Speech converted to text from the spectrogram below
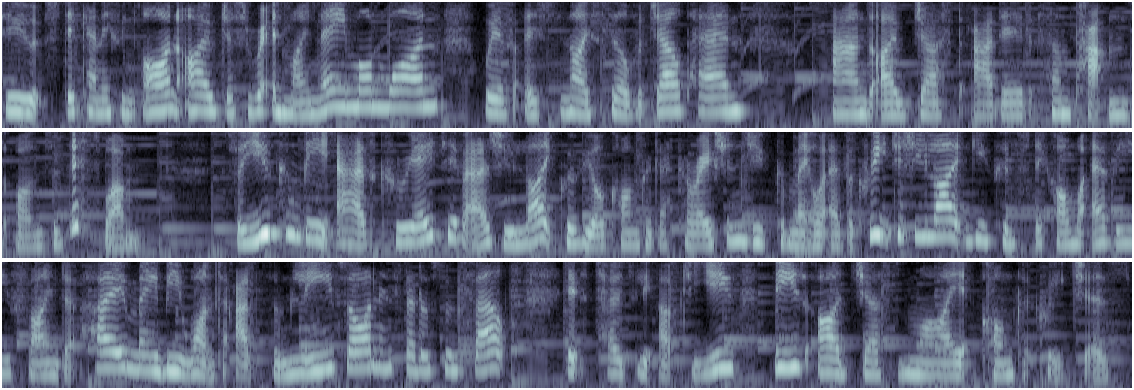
to stick anything on. I've just written my name on one with a nice silver gel pen and I've just added some patterns onto this one. So you can be as creative as you like with your conker decorations. You can make whatever creatures you like. You can stick on whatever you find at home. Maybe you want to add some leaves on instead of some felt. It's totally up to you. These are just my conker creatures.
